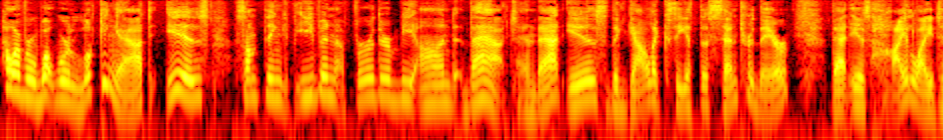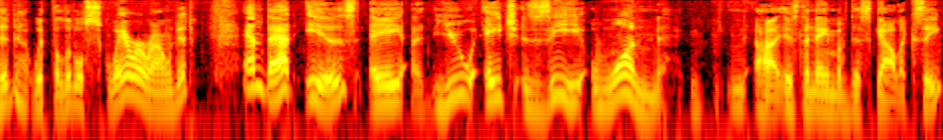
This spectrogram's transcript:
However, what we're looking at is something even further beyond that. And that is the galaxy at the center there that is highlighted with the little square around it. And that is a UHZ1 uh, is the name of this galaxy.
